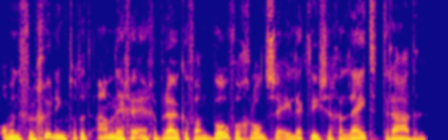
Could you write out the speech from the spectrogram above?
om een vergunning tot het aanleggen en gebruiken van bovengrondse elektrische geleiddraden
